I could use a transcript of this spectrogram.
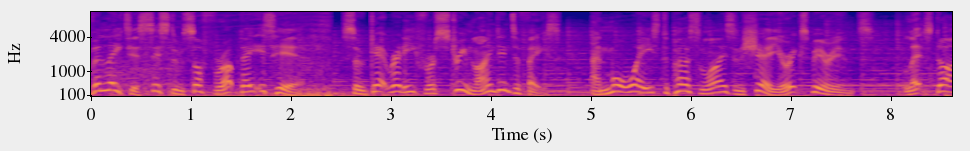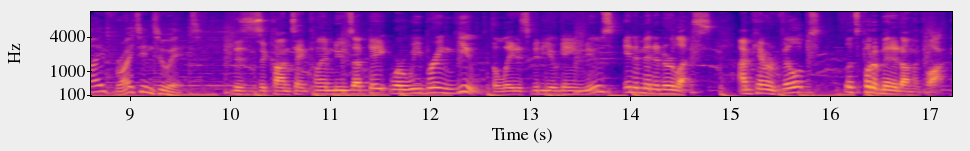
The latest system software update is here, so get ready for a streamlined interface and more ways to personalize and share your experience. Let's dive right into it. This is a Content Clam news update where we bring you the latest video game news in a minute or less. I'm Cameron Phillips. Let's put a minute on the clock.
